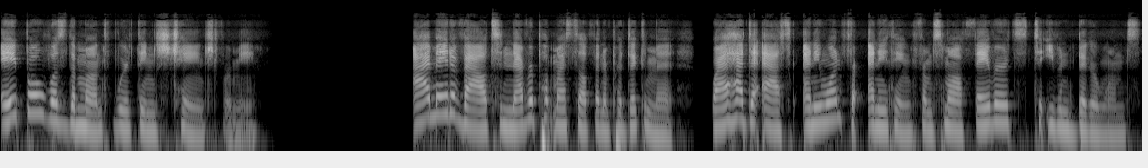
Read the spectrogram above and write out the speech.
April was the month where things changed for me. I made a vow to never put myself in a predicament where I had to ask anyone for anything from small favors to even bigger ones.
